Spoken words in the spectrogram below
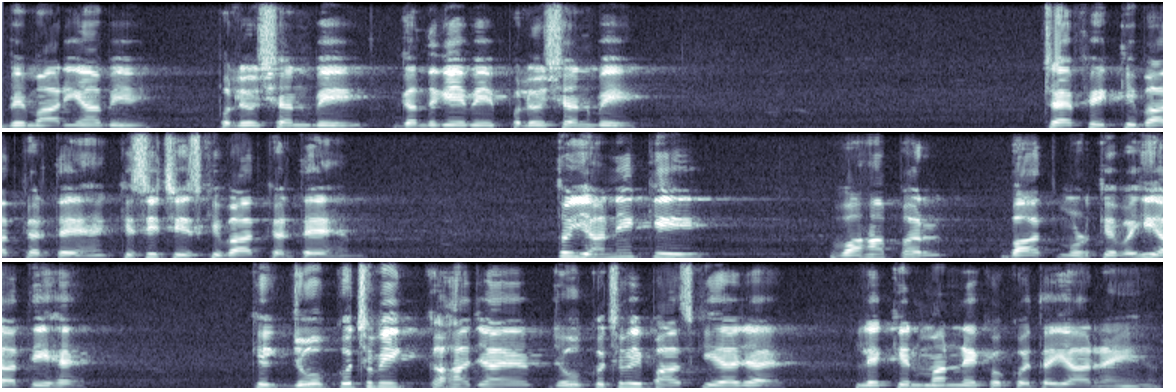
बीमारियाँ भी पोल्यूशन भी, गंदगी भी पोल्यूशन भी ट्रैफ़िक की बात करते हैं, किसी चीज़ की बात करते हैं। तो यानी कि वहाँ पर बात मुड़ के वही आती है कि जो कुछ भी कहा जाए, जो कुछ भी पास किया जाए, लेकिन मानने को कोई तैयार नहीं है।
